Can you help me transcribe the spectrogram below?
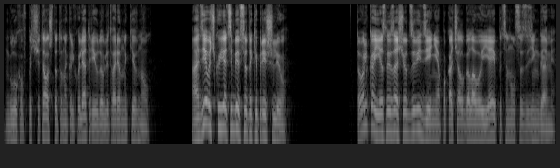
Глухов посчитал что-то на калькуляторе и удовлетворенно кивнул. А девочку я тебе все-таки пришлю. Только если за счет заведения, покачал головой я и потянулся за деньгами.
